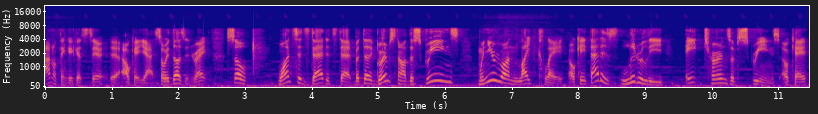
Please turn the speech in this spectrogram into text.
I don't think it gets. Yeah, okay, yeah, so it doesn't, right? So once it's dead, it's dead. But the Grimmsnarl, the screens, when you run Light Clay, okay, that is literally eight turns of screens, okay?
